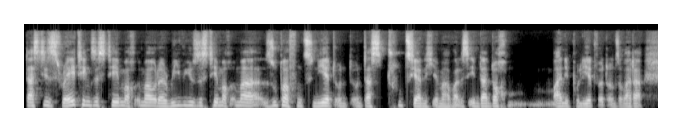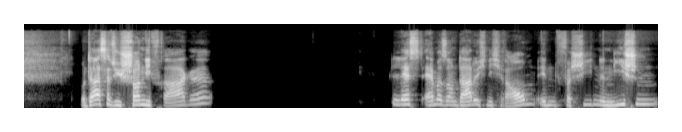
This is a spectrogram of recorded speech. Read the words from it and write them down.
dass dieses Rating-System auch immer oder Review-System auch immer super funktioniert und, und das tut's ja nicht immer, weil es eben dann doch manipuliert wird und so weiter. Und da ist natürlich schon die Frage, lässt Amazon dadurch nicht Raum, in verschiedenen Nischen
